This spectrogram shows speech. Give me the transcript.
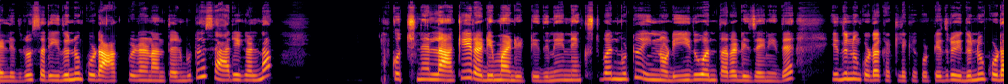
ಹೇಳಿದರು. ಸರಿ, ಇದನ್ನು ಕೂಡ ಹಾಕ್ಬಿಡೋಣ ಅಂತ ಹೇಳ್ಬಿಟ್ಟು ಸ್ಯಾರಿಗಳನ್ನ ಕುಚ್ಚನ್ನೆಲ್ಲ ಹಾಕಿ ರೆಡಿ ಮಾಡಿ ಇಟ್ಟಿದ್ದೀನಿ ನೆಕ್ಸ್ಟ್ ಬಂದ್ಬಿಟ್ಟು ಇನ್ನು ನೋಡಿ, ಇದು ಒಂಥರ ಡಿಸೈನ್ ಇದೆ. ಇದನ್ನು ಕೂಡ ಕಟ್ಟಲಿಕ್ಕೆ ಕೊಟ್ಟಿದ್ರು. ಇದನ್ನು ಕೂಡ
